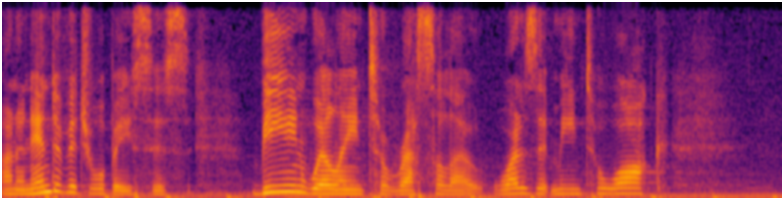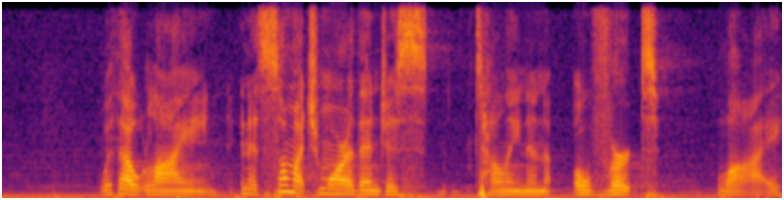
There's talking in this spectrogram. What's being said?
on an individual basis being willing to wrestle out what does it mean to walk without lying. And it's so much more than just telling an overt lie.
